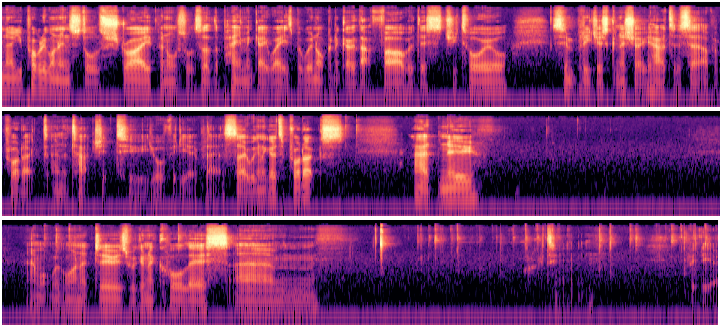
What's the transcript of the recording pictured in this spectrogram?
now you probably want to install Stripe and all sorts of other payment gateways, but we're not going to go that far with this tutorial. Simply just going to show you how to set up a product and attach it to your video player. So we're going to go to products, add new, and what we want to do is we're going to call this um, video.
